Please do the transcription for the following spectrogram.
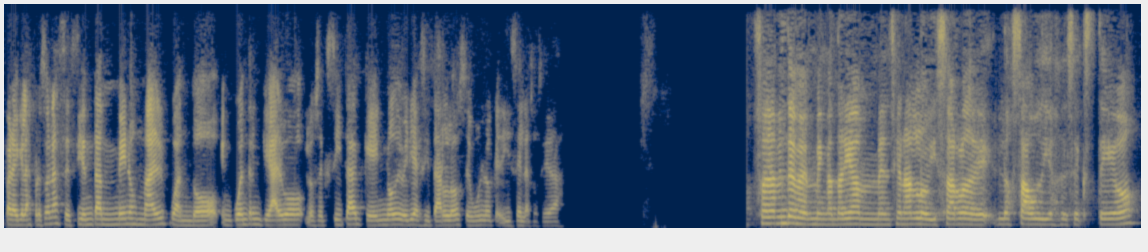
para que las personas se sientan menos mal cuando encuentren que algo los excita que no debería excitarlos según lo que dice la sociedad. Solamente me, me encantaría mencionar lo bizarro de los audios de sexteo.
